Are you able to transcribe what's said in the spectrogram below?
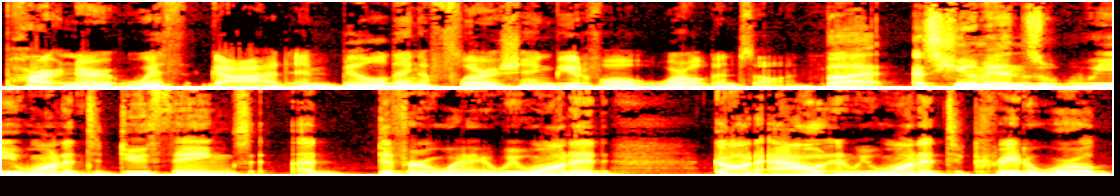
partner with God in building a flourishing, beautiful world and so on. But as humans, we wanted to do things a different way. We wanted God out and we wanted to create a world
